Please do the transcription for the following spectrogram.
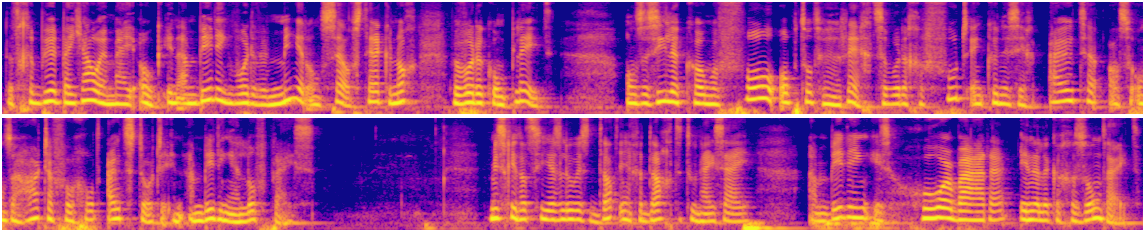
Dat gebeurt bij jou en mij ook. In aanbidding worden we meer onszelf. Sterker nog, we worden compleet. Onze zielen komen volop tot hun recht. Ze worden gevoed en kunnen zich uiten als we onze harten voor God uitstorten in aanbidding en lofprijs. Misschien had C.S. Lewis dat in gedachten toen hij zei: Aanbidding is hoorbare innerlijke gezondheid.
